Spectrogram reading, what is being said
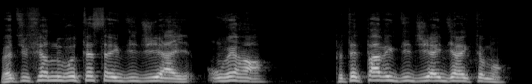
Vas-tu faire de nouveaux tests avec DJI On verra. Peut-être pas avec DJI directement.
